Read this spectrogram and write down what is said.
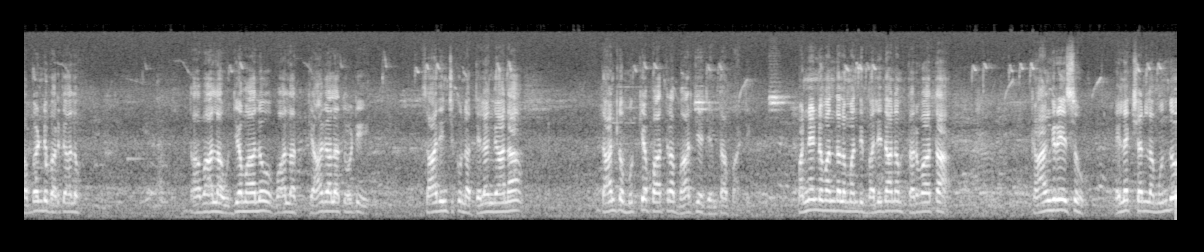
సబ్బండి వర్గాలు వాళ్ళ ఉద్యమాలు వాళ్ళ త్యాగాలతోటి సాధించుకున్న తెలంగాణ దాంట్లో ముఖ్య పాత్ర భారతీయ జనతా పార్టీ. పన్నెండు వందల మంది బలిదానం తర్వాత కాంగ్రెసు ఎలక్షన్ల ముందు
